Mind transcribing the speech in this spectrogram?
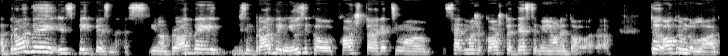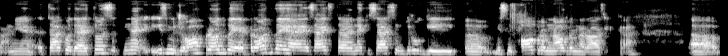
A Broadway is big business. You know, Broadway, mislim, Broadway musical košta, recimo, sad može košta 10 milijuna dolara. To je ogromno ulaganje, tako da je to ne, između off-Broadwaya i Broadwaya je zaista neki sasvim drugi, uh, mislim, ogromna, ogromna razlika. Uh,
